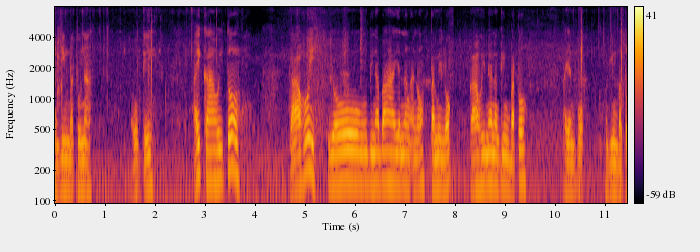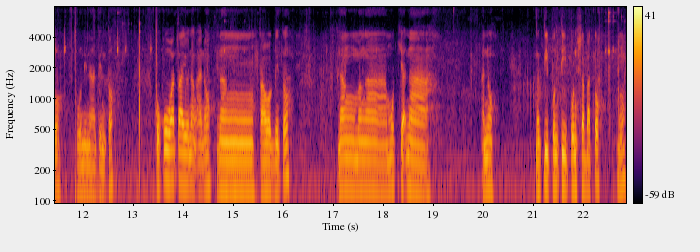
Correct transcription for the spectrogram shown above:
Naging bato na. Okay. Ay, kahoy to. Kahoy. Yung binabahayan ng ano, tamilok. Kahoy na naging bato. Ayan po. Naging bato. Kunin natin to. Kukuha tayo ng ano, ng tawag nito. Ng mga mutya na ano, nagtipon-tipon sa bato no?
